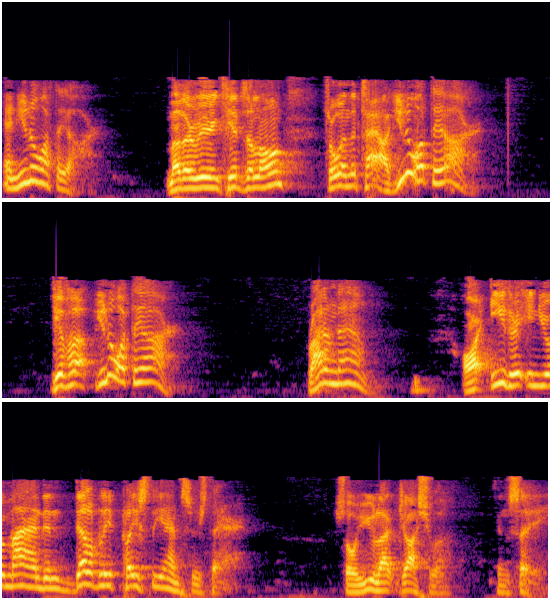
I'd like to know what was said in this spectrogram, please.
And you know what they are. Mother rearing kids alone, throw in the towel. You know what they are. Give up. You know what they are. Write them down. Or either in your mind indelibly place the answers there. So you, like Joshua, can say,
